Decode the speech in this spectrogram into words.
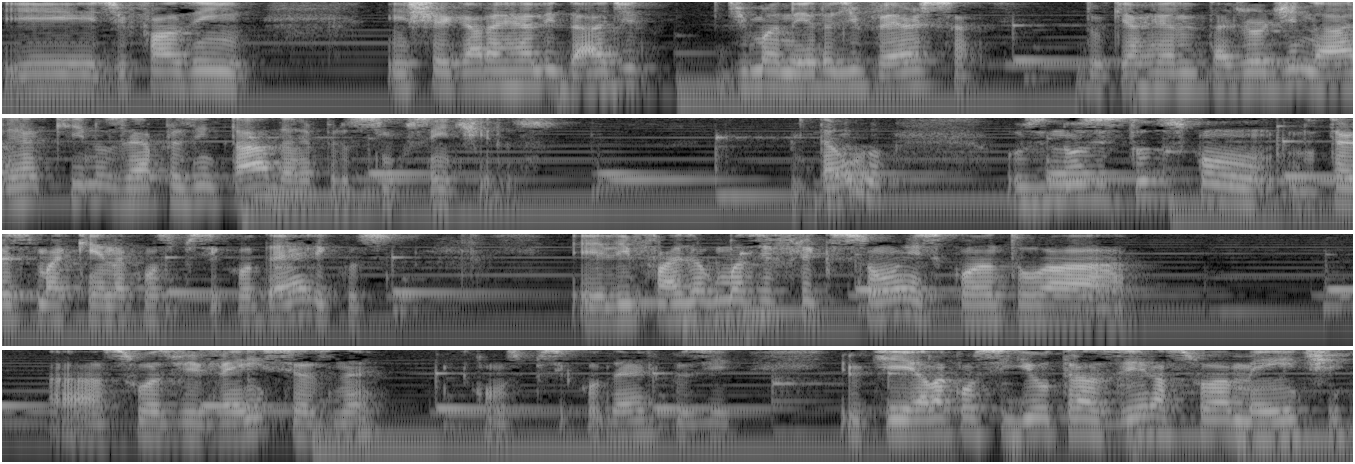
e te fazem enxergar a realidade de maneira diversa do que a realidade ordinária que nos é apresentada né, pelos cinco sentidos. Então, nos estudos com do Terence McKenna com os psicodélicos, ele faz algumas reflexões quanto a as suas vivências, né, com os psicodélicos e, e o que ela conseguiu trazer à sua mente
